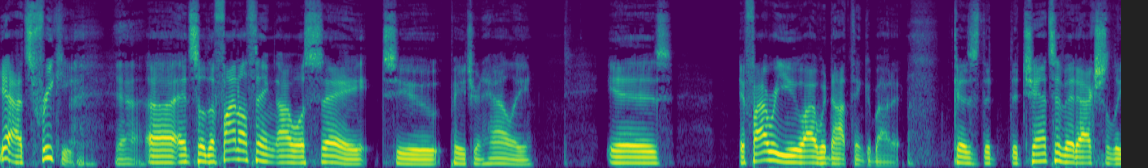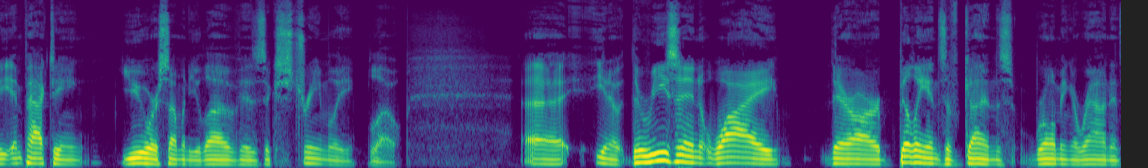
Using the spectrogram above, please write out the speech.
Yeah, it's freaky. yeah. Uh, and so the final thing I will say to patron Hallie is if I were you, I would not think about it because the, the chance of it actually impacting you or someone you love is extremely low. Uh, you know, the reason why there are billions of guns roaming around in,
